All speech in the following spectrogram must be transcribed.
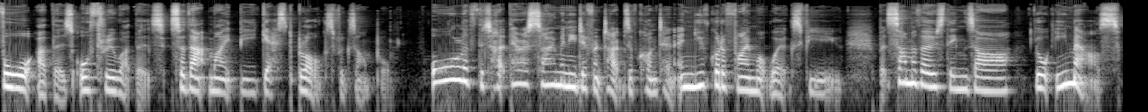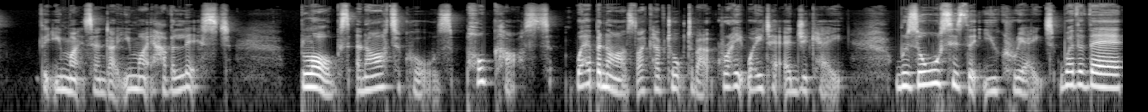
for others or through others. So that might be guest blogs, for example. All of the time, there are so many different types of content, and you've got to find what works for you. But some of those things are your emails that you might send out, you might have a list. blogs and articles, podcasts, webinars, like I've talked about, great way to educate, resources that you create, whether they're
